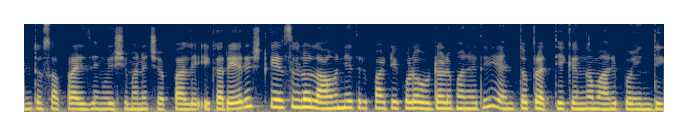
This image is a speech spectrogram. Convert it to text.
ఎంతో సర్ప్రైజింగ్ విషయం అని చెప్పాలి. ఇక రేరెస్ట్ కేసుల్లో లావణ్య త్రిపాఠి కూడా ఉండడం అనేది ఎంతో ప్రత్యేకంగా మారిపోయింది.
